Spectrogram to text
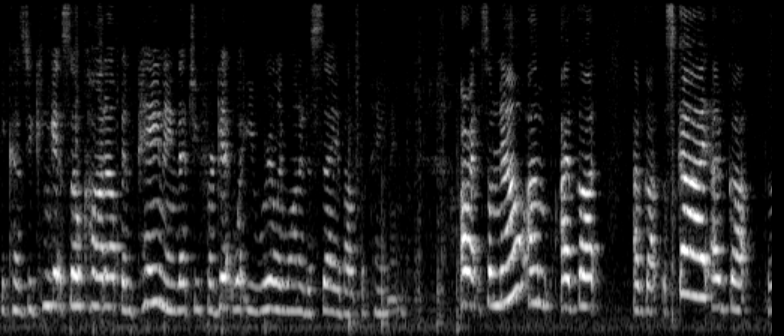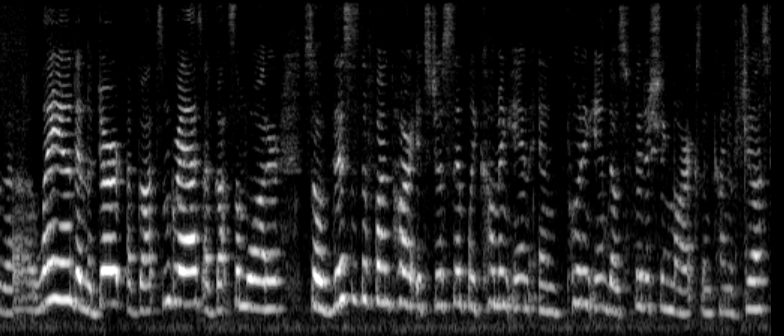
Because you can get so caught up in painting that you forget what you really wanted to say about the painting. All right, so now um, I've got I've got the sky, I've got the land and the dirt, I've got some grass, I've got some water. So this is the fun part. It's just simply coming in and putting in those finishing marks and kind of just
